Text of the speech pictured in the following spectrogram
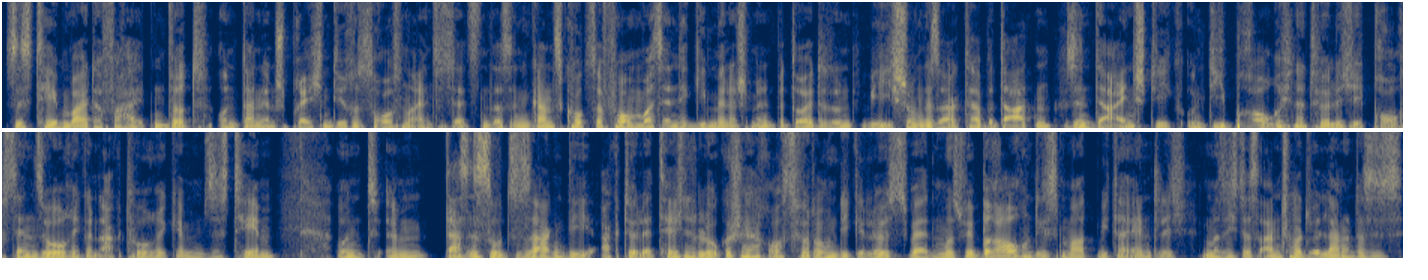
System weiter verhalten wird und dann entsprechend die Ressourcen einzusetzen. Das in ganz kurzer Form, was Energiemanagement bedeutet. Und wie ich schon gesagt habe, Daten sind der Einstieg und die brauche ich natürlich. Ich brauche Sensorik und Aktorik im System. Und ähm, das ist sozusagen die aktuelle technologische Herausforderung, die gelöst werden muss. Wir brauchen die Smart Meter endlich. Wenn man sich das anschaut, wie lange das ist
